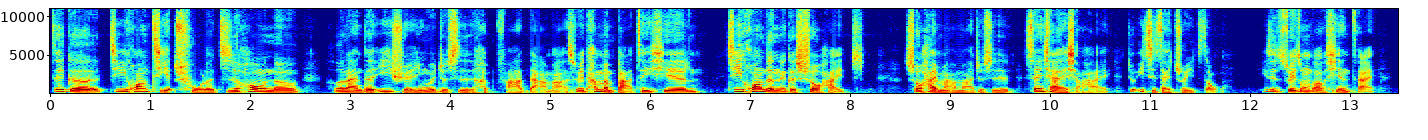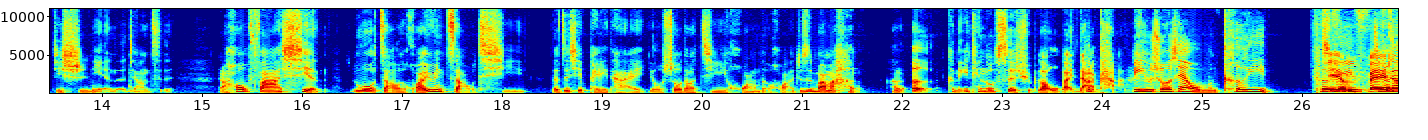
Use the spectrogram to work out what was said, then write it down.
这个饥荒解除了之后呢，荷兰的医学因为就是很发达嘛，所以他们把这些饥荒的那个受害者、受害妈妈，就是生下来的小孩，就一直在追踪，一直追踪到现在几十年了这样子，然后发现。如果早怀孕早期的这些胚胎有受到饥荒的话，就是妈妈很很饿，可能一天都摄取不到五百大卡。比如说，现在我们刻意减肥的，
